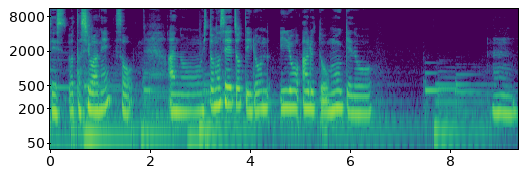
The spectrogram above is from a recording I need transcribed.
です。私はね。そう。あの人の成長っていろいろあると思うけどうん。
